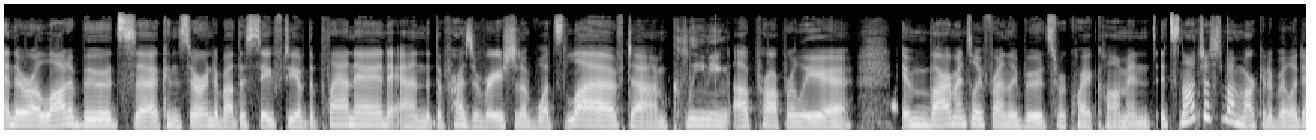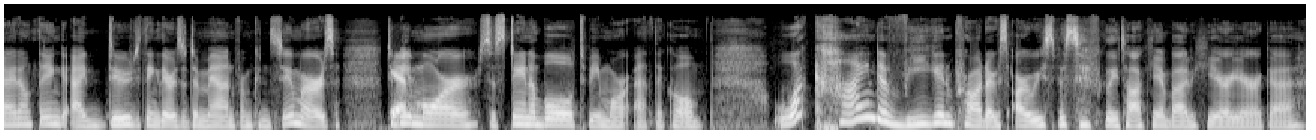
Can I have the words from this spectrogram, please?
and there are a lot of booths uh, concerned about the safety of the planet and the preservation of what's left, um, cleaning up properly. environmentally friendly booths were quite common. It's not just about marketability, I don't think. I do think there's a demand from consumers to yeah. be more sustainable, to be more ethical. What kind of vegan products are we specifically talking about here, Erica?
